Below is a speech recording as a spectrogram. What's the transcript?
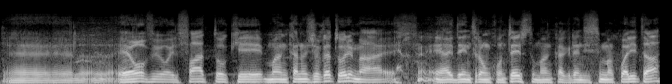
eh, è ovvio il fatto che mancano giocatori ma è dentro un contesto, manca grandissima qualità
